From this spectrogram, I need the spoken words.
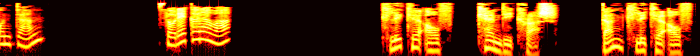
Und dann? それからは Klicke auf Candy Crush. Dann klicke auf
